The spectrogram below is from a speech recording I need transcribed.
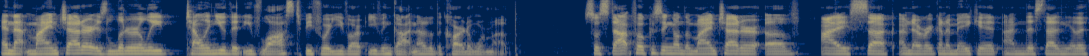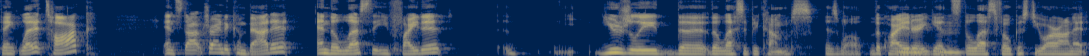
And that mind chatter is literally telling you that you've lost before you've uh, even gotten out of the car to warm up. So stop focusing on the mind chatter of, I suck, I'm never going to make it, I'm this, that, and the other thing. Let it talk and stop trying to combat it. And the less that you fight it, usually the the less it becomes as well the quieter mm-hmm. it gets mm-hmm. the less focused you are on it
